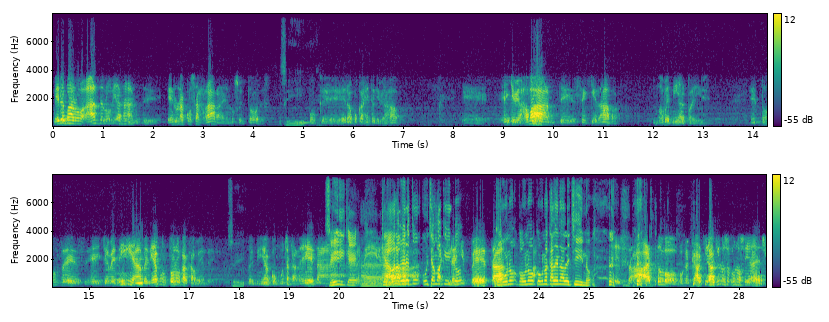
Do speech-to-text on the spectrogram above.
Mire, hermano, antes los viajantes era una cosa rara en los sectores, Sí. porque era poca gente que viajaba. Eh, el que viajaba antes se quedaba, no venía al país. Entonces, el que venía, venía con todos los cascabeles. Sí. Venía con mucha cadena. Sí, que, venía que ahora viene tú, un chamaquito, con, uno, con, uno, con una cadena de chino. Exacto, porque aquí, aquí no se conocía eso.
